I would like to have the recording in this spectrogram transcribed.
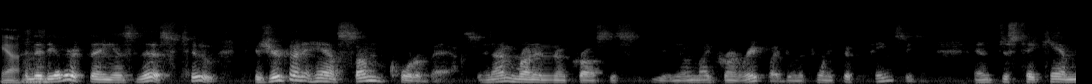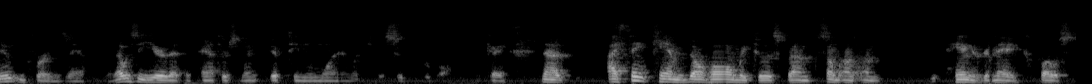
Yeah. And then the other thing is this too is you're going to have some quarterbacks, and I'm running across this, you know, in my current replay doing the 2015 season, and just take Cam Newton for an example. That was the year that the Panthers went 15 and one and went to the Super Bowl. Okay, now I think Cam, don't hold me to this, but I'm some I'm, I'm hand grenade close.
